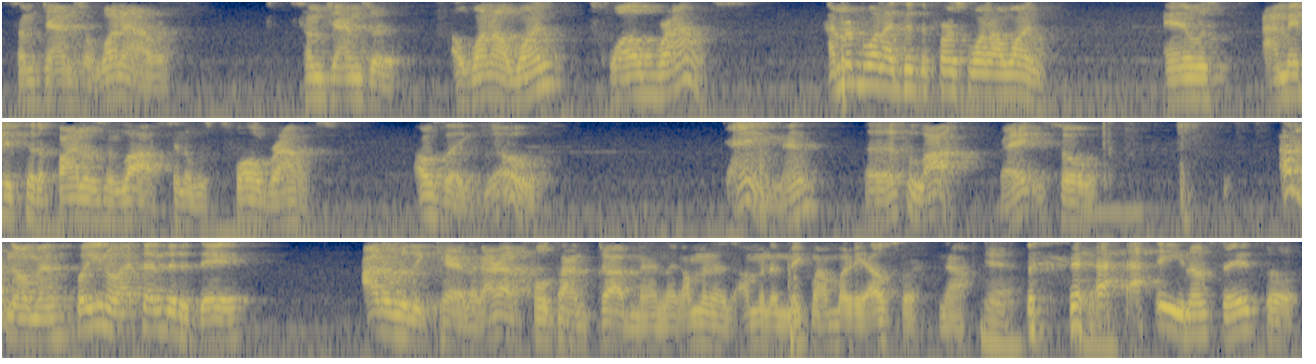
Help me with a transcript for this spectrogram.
Some jams are one hour. Some jams are a one-on-one, twelve rounds. I remember when I did the first one-on-one, and it was I made it to the finals and lost, and it was twelve rounds. I was like, yo, dang man, Uh, that's a lot, right? So I don't know, man. But you know, at the end of the day, I don't really care. Like I got a full time job, man. Like I'm gonna I'm gonna make my money elsewhere now. Yeah, yeah, you know what I'm saying? So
